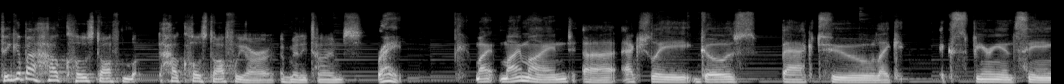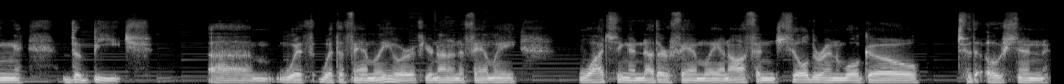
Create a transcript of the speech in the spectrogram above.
Think about how closed off how closed off we are many times. Right. My my mind uh, actually goes back to like experiencing the beach um, with with a family, or if you're not in a family, watching another family, and often children will go to the ocean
